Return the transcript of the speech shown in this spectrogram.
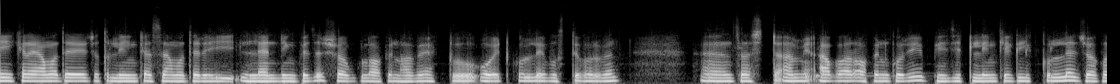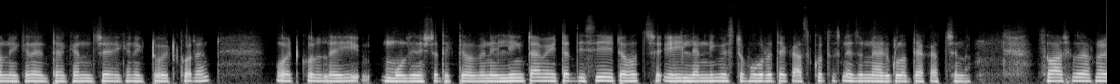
এইখানে আমাদের যত লিঙ্ক আছে আমাদের এই ল্যান্ডিং পেজের সবগুলো ওপেন হবে। একটু ওয়েট করলে বুঝতে পারবেন। জাস্ট আমি আবার ওপেন করি। ভিজিট লিঙ্কে ক্লিক করলে যখন এখানে দেখেন যে এখানে একটু ওয়েট করেন ওয়েট করলেই মূল জিনিসটা দেখতে পারবেন। এই লিঙ্কটা আমি এটা দিছি, এটা হচ্ছে এই ল্যান্ডিং পেজটা পুরোতে কাজ করতেছেন এই জন্য অ্যাডগুলো দেখাচ্ছে না। সো আশা করি আপনারা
